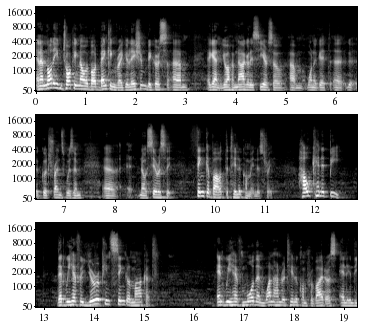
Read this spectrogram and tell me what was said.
And I'm not even talking now about banking regulation because, um, again, Joachim Nagel is here, so I um, want to get uh, good friends with him. Uh, no, seriously, think about the telecom industry. How can it be that we have a European single market and we have more than 100 telecom providers, and in the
